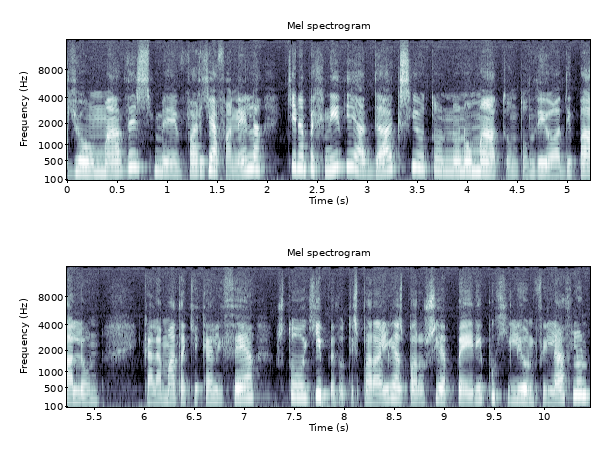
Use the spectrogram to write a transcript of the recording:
Δύο ομάδες με βαριά φανέλα και ένα παιχνίδι αντάξιο των ονομάτων των δύο αντιπάλων. Η Καλαμάτα και Καλιθέα στο γήπεδο της παραλίας παρουσία περίπου χιλίων φιλάθλων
